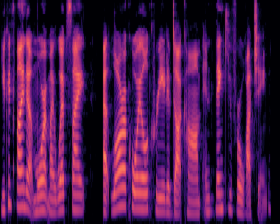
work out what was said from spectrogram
You can find out more at my website at lauracoylecreative.com and thank you for watching.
